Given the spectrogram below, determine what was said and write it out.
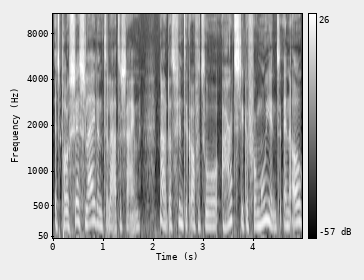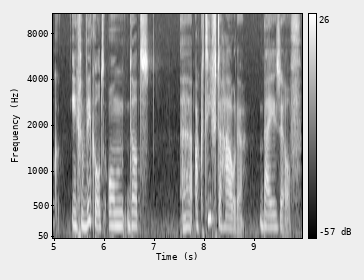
het proces leidend te laten zijn. Nou, dat vind ik af en toe hartstikke vermoeiend. En ook ingewikkeld om dat uh, actief te houden bij jezelf.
